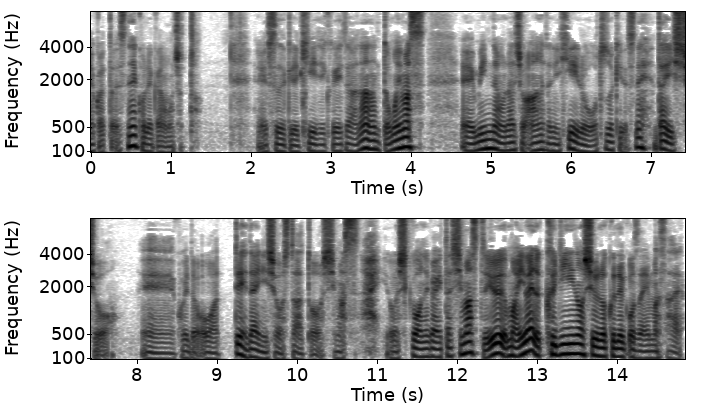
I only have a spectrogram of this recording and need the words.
よかったですね。これからもちょっと、え、続きで聞いてくれたらな、なんて思います。え、みんなのラジオあなたにヒーローをお届けですね。第1章、えー、これで終わって、第2章スタートします。はい。よろしくお願いいたします。という、まあ、いわゆる国の収録でございます。はい。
